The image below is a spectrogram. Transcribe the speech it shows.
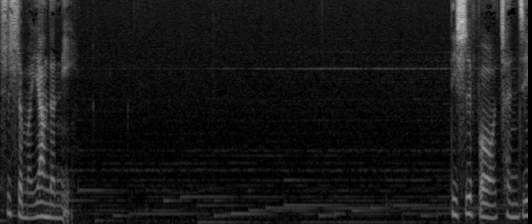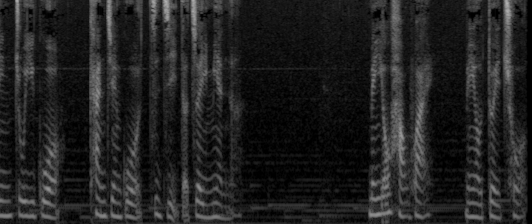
是什么样的你？你是否曾经注意过、看见过自己的这一面呢？没有好坏，没有对错，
